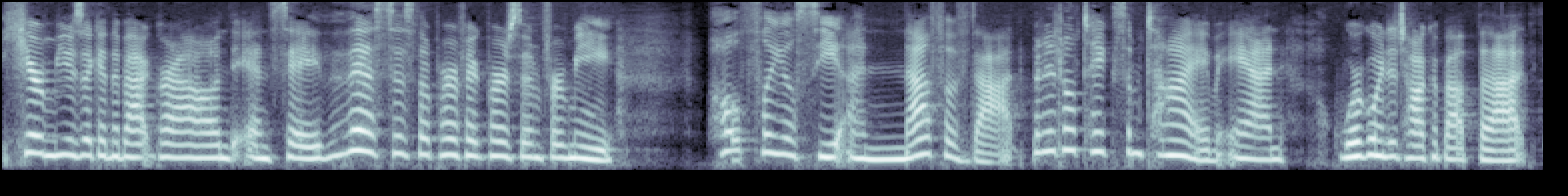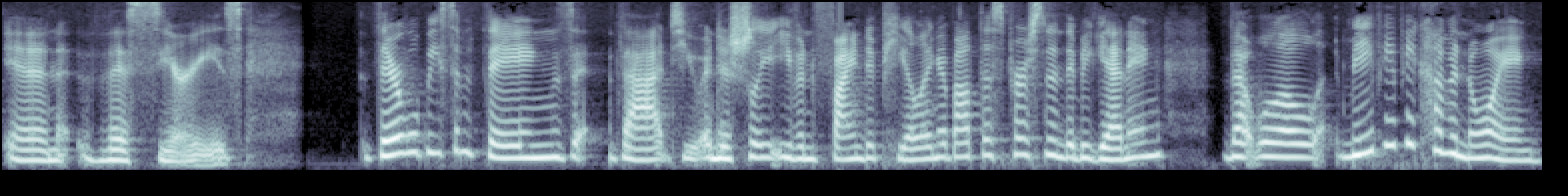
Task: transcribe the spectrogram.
hear music in the background and say, This is the perfect person for me. Hopefully, you'll see enough of that, but it'll take some time. And we're going to talk about that in this series there will be some things that you initially even find appealing about this person in the beginning that will maybe become annoying,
